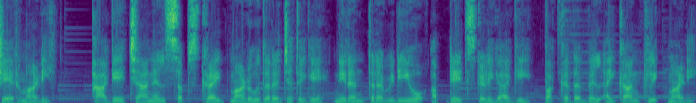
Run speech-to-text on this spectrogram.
ಶೇರ್ ಮಾಡಿ. ಹಾಗೆ ಚಾನೆಲ್ ಸಬ್ಸ್ಕ್ರೈಬ್ ಮಾಡುವುದರ ಜೊತೆಗೆ ನಿರಂತರ ವಿಡಿಯೋ ಅಪ್ಡೇಟ್ಸ್ಗಳಿಗಾಗಿ ಪಕ್ಕದ ಬೆಲ್ ಐಕಾನ್ ಕ್ಲಿಕ್ ಮಾಡಿ.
